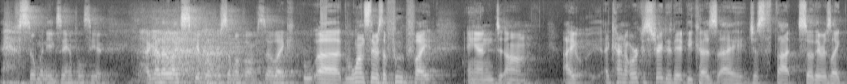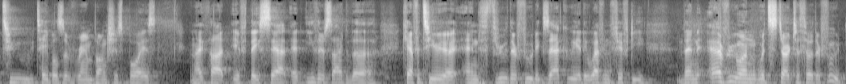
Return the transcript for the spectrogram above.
I have so many examples here. I gotta like skip over some of them. So like uh, once there's a food fight, and um, I I kind of orchestrated it because I just thought so. There was like two tables of rambunctious boys, and I thought if they sat at either side of the cafeteria and threw their food exactly at 1150 then everyone would start to throw their food.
